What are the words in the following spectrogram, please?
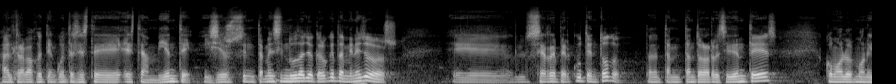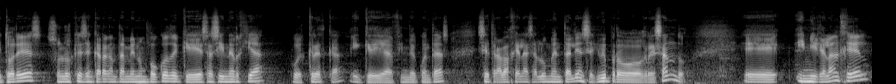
al trabajo y te encuentres este, este ambiente. Y si eso también sin duda yo creo que también ellos eh, se repercute en todo. Tan- tan- Tanto los residentes como los monitores son los que se encargan también un poco de que esa sinergia pues crezca y que a fin de cuentas se trabaje en la salud mental y en seguir progresando. Eh, y Miguel Ángel,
